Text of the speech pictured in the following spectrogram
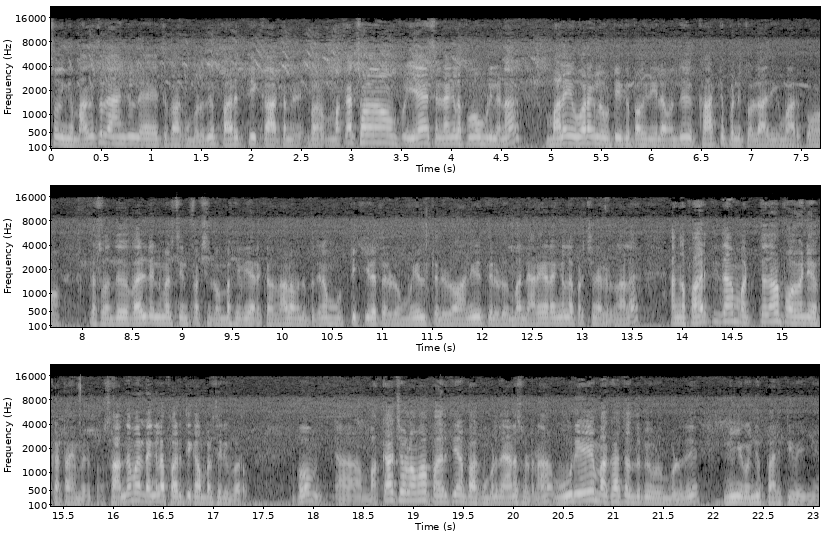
ஸோ இங்கே மகசூல் ஆங்கிள் எடுத்து பார்க்கும்பொழுது பருத்தி காட்டன் இப்போ மக்காச்சோளம் ஏன் சில இடங்களில் போக முடியலன்னா மலை ஓரங்களை ஒட்டி இருக்க பகுதியில் வந்து காட்டு பண்ணி தொல்லை அதிகமாக இருக்கும். ப்ளஸ் வந்து வைல்ட் அனிமல்ஸ் இன்ஃபெக்ஷன் ரொம்ப ஹெவியாக இருக்கிறதுனால வந்து பார்த்தீங்கன்னா முட்டி கீழே தெளிடும் முயல் தெளிடும் அணில் தெளிடும் மாதிரி நிறைய இடங்களில் பிரச்சனை இருக்கிறதுனால அங்கே பருத்தி தான் மட்டும் தான் போக வேண்டிய கட்டாயம் இருக்கும். ஸோ அந்த மாதிரி இடங்களில் பருத்தி கம்பல்சரி வரும். இப்போ மக்காச்சோளமாக பருத்தியாக பார்க்கும்பொழுது என்ன சொல்கிறேன்னா ஊரே மக்காச்சோளத்தை போய் விடும்பொழுது நீங்கள் கொஞ்சம் பருத்தி வைங்க.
